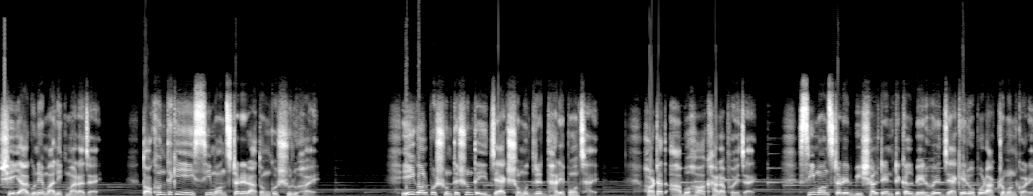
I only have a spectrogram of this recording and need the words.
সেই আগুনে মালিক মারা যায়। তখন থেকেই এই সি মনস্টারের আতঙ্ক শুরু হয়। এই গল্প শুনতে শুনতেই জ্যাক সমুদ্রের ধারে পৌঁছায়। হঠাৎ আবহাওয়া খারাপ হয়ে যায়। সি মনস্টারের বিশাল টেন্টেকাল বের হয়ে জ্যাকের ওপর আক্রমণ করে।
